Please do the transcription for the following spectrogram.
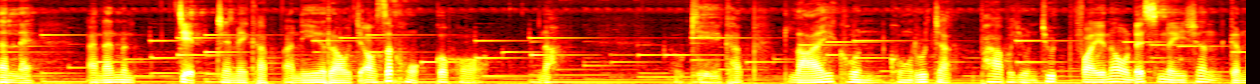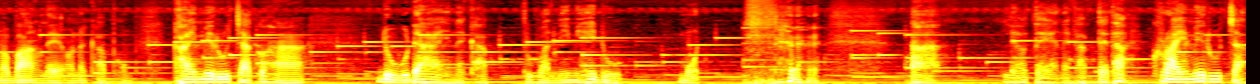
นั่นแหละ อันนั้นมัน 7 ใช่ไหมครับ อันนี้เราจะเอาสัก 6 ก็พอนะโอเคครับ หลายคนคงรู้จักภาพยนตร์ชุด Final Destination กันมาบ้างแล้วนะครับผม ใครไม่รู้จักก็หาดูได้นะครับ ทุกวันนี้มีให้ดู หมด อ่า แล้วแต่นะครับ แต่ถ้าใครไม่รู้จัก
